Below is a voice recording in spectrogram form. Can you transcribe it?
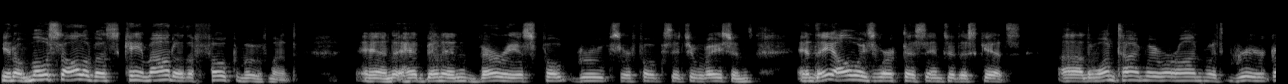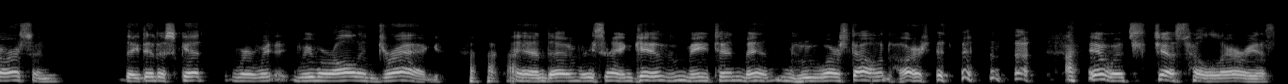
You know, most all of us came out of the folk movement and had been in various folk groups or folk situations. And they always worked us into the skits. Uh, the one time we were on with Greer Garson, they did a skit where we, we were all in drag. and uh, we sang, Give me 10 men who are stout hearted. it was just hilarious.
